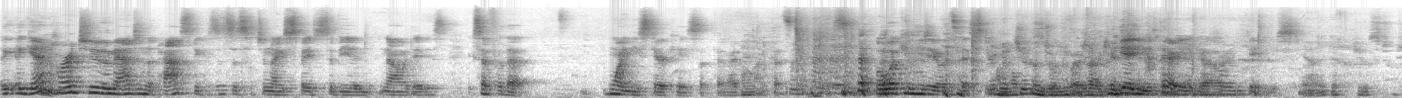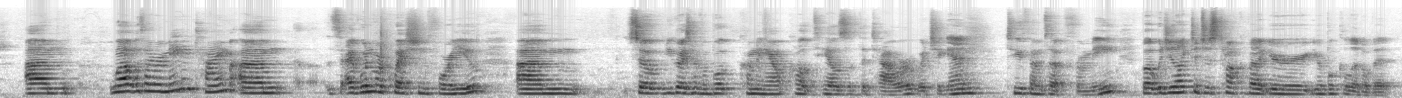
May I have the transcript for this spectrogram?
again hard to imagine the past because this is such a nice space to be in nowadays, except for that windy staircase up there. I don't like that staircase. but what can you do? It's history. You get used to it. little right? bit Yeah, there you go. very- Get used to it. Yeah, you get used to it. Um, well, with our remaining time, um, I have one more question for you. Um, so you guys have a book coming out called Tales of the Tower, which again, two thumbs up from me. But would you like to just talk about your your book a little bit?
